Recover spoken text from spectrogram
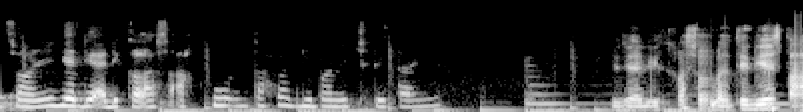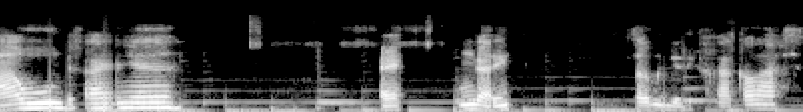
soalnya jadi adik kelas aku entahlah gimana ceritanya jadi kelas berarti dia setahun kayaknya. Eh enggak nih? Setahun jadi kakak kelas.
